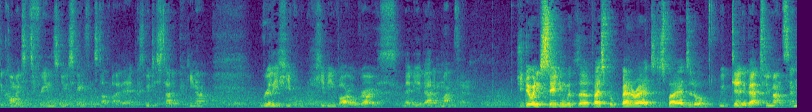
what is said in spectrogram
the commented friends' news feeds and stuff like that because we just started picking up really heavy, heavy viral growth maybe about a month in. Did you do any seeding with uh, Facebook banner ads, display ads at all? We did about two months in.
